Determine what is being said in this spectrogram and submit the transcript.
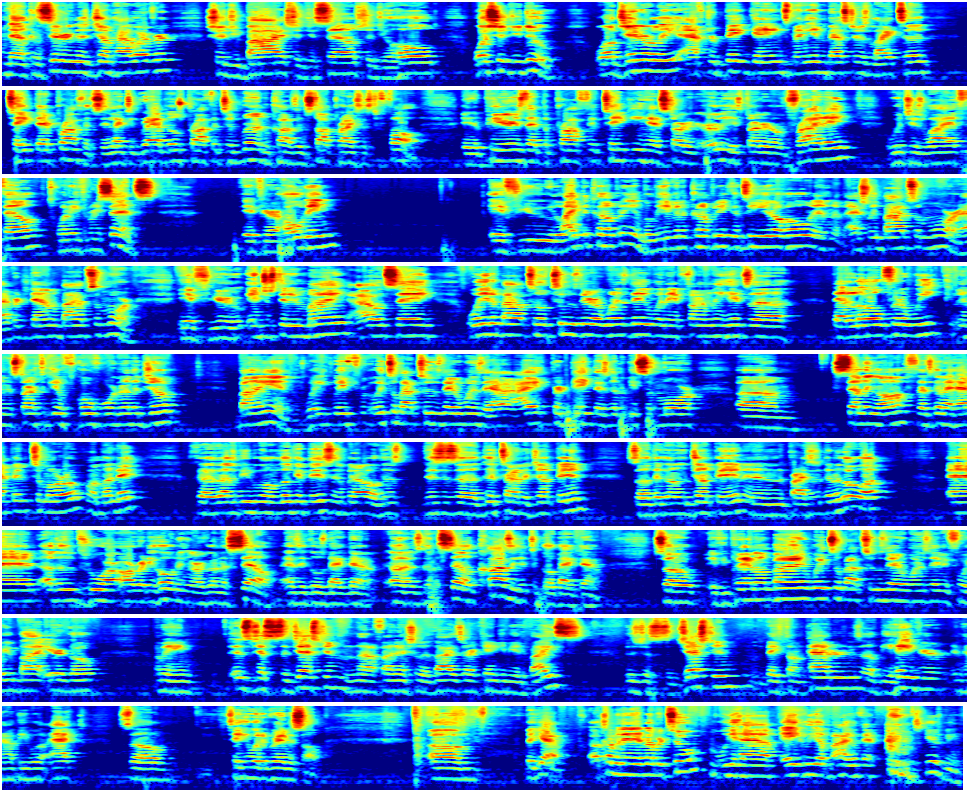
Now, considering this jump, however, should you buy? Should you sell? Should you hold? What should you do? Well, generally, after big gains, many investors like to take their profits. They like to grab those profits and run, causing stock prices to fall. It appears that the profit taking has started early. It started on Friday which is why it fell 23 cents. If you're holding, if you like the company and believe in the company, continue to hold and actually buy up some more. Average down and buy up some more. If you're interested in buying, I would say wait about till Tuesday or Wednesday when it finally hits uh, that low for the week and it starts to give, go for another jump. Buy in. Wait, wait, for, wait till about Tuesday or Wednesday. I, I predict there's going to be some more um, selling off that's going to happen tomorrow on Monday because other people are going to look at this and be like, oh, this this is a good time to jump in. So they're going to jump in and the prices are going to go up. And others who are already holding are going to sell as it goes back down. Uh, it's going to sell, causing it to go back down. So if you plan on buying, wait till about Tuesday or Wednesday before you buy Eargo. I mean, it's just a suggestion. I'm not a financial advisor. I can't give you advice. This is just a suggestion based on patterns of behavior and how people act. So take it with a grain of salt. Um, but yeah, uh, coming in at number two, we have Aeglea Biother- excuse me,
